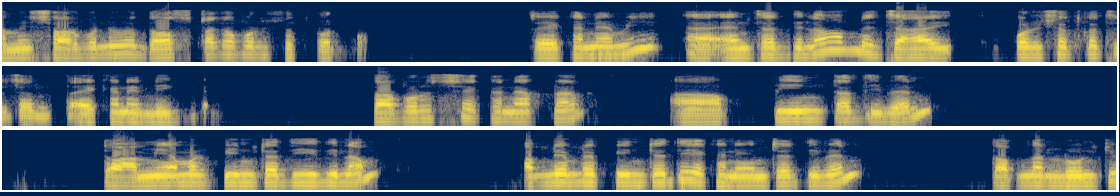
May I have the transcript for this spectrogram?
আমি সর্বনিম্ন দশ টাকা পরিশোধ করব। তো এখানে আমি অ্যান্সার দিলাম। আপনি যাই পরিশোধ করতে চান, তা এখানে লিখবেন। তারপর হচ্ছে এখানে আপনার পিনটা দিবেন। তো আমি আমার পিনটা দিয়ে দিলাম। আপনি আপনার পিনটা দিয়ে এখানে এন্টার দিবেন। তো আপনার লোনটি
